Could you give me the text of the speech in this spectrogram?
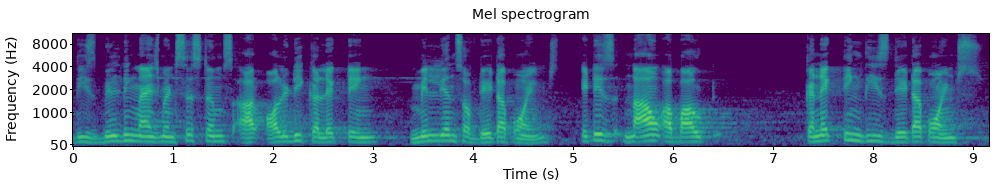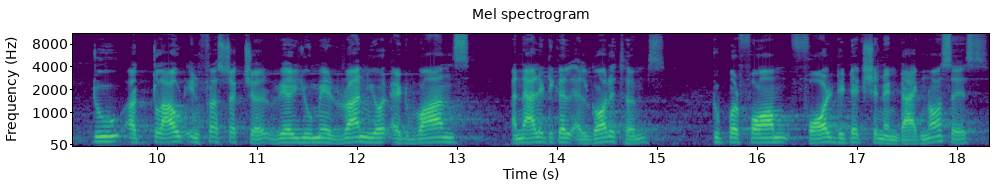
these building management systems are already collecting millions of data points, it is now about connecting these data points to a cloud infrastructure where you may run your advanced analytical algorithms to perform fault detection and diagnosis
